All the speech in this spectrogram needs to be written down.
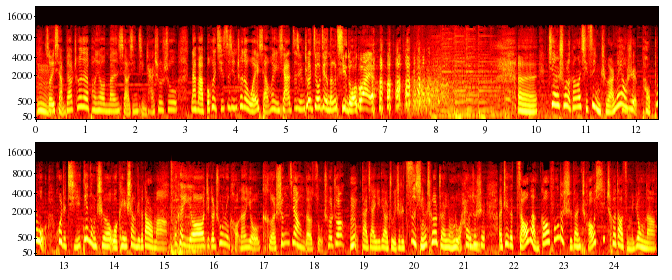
嗯所以想飙车的朋友们小心警察叔叔。那么不会骑自行车的，我也想问一下，自行车究竟能骑多快呀、呃，既然说了刚刚骑自行车，那要是跑步或者骑电动车，我可以上这个道吗？不可以哦，这个出入口呢有可升降的阻车桩。嗯，大家一定要注意，这是自行车专用路。还有就是，呃，这个早晚高峰的时段，潮汐车道怎么用呢？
